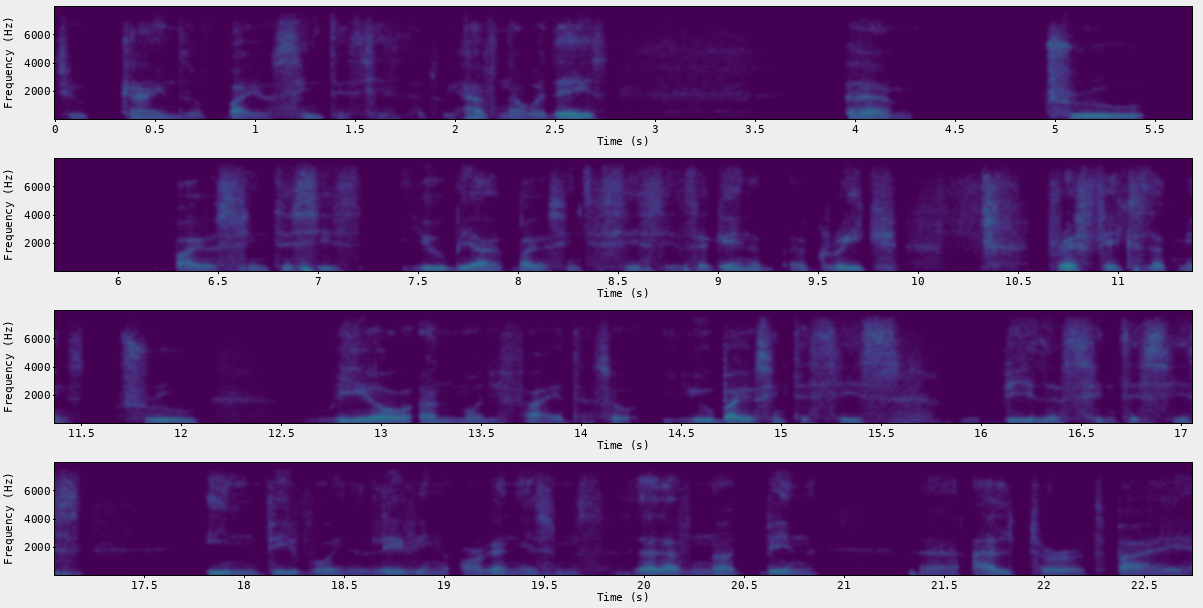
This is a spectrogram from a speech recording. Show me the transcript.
two kinds of biosynthesis that we have nowadays. Um, true biosynthesis, Eu biosynthesis is again a, a Greek prefix that means true, real unmodified. So eubiosynthesis would be the synthesis in vivo in living organisms that have not been uh, altered by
